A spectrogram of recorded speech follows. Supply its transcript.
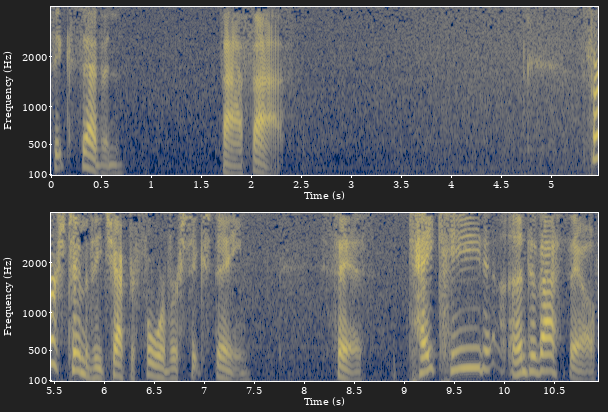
6755. 1 Timothy chapter 4 verse 16 says, Take heed unto thyself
